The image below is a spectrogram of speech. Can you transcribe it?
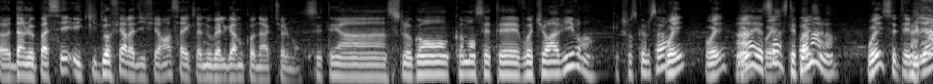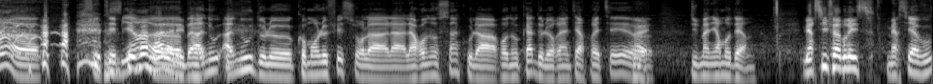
dans le passé et qui doit faire la différence avec la nouvelle gamme qu'on a actuellement. C'était un slogan, comment c'était Voiture à vivre Quelque chose comme ça? Oui, oui. Hein, oui, c'était pas mal. hein. Oui, c'était bien. euh, c'était bien. mal à euh, bah, à, nous, à nous de le, comme on le fait sur la, la- la Renault 5 ou la Renault 4, de le réinterpréter euh, Ouais. d'une manière moderne. Merci Fabrice. Merci à vous.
